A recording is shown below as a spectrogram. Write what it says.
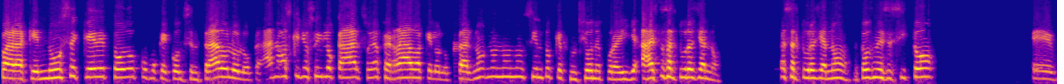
para que no se quede todo como que concentrado lo local. Ah, no, es que yo soy local, soy aferrado a que lo local. No, no, no, no siento que funcione por ahí. A estas alturas ya no. A estas alturas ya no. Entonces necesito eh,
